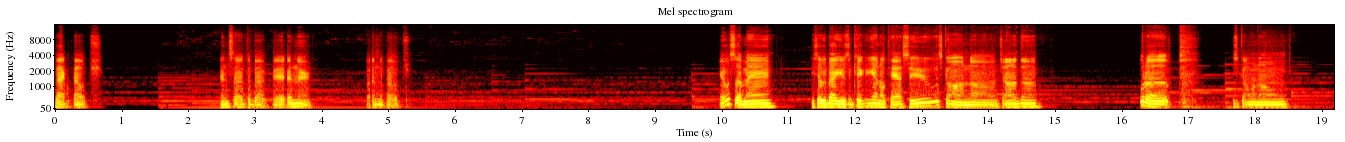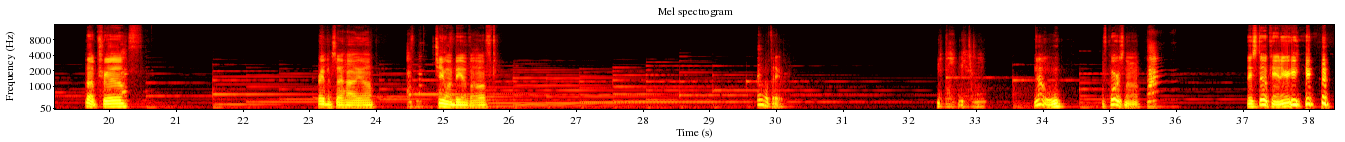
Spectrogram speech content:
Back pouch. Inside the back, eh, in there, but in the pouch. Hey, what's up, man? You said we back using kick again? Okay, I see you. What's going on, Jonathan? What up? What's going on? What up, Trill? Raven said hi, y'all. She won't be involved. Elevator. No, of course not. They still can't hear you.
